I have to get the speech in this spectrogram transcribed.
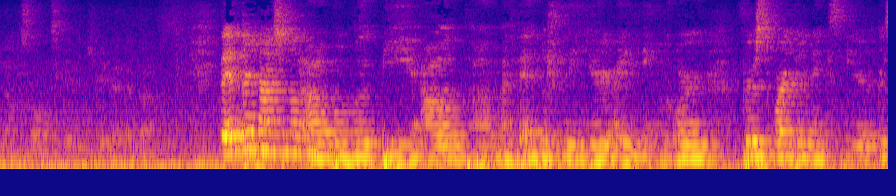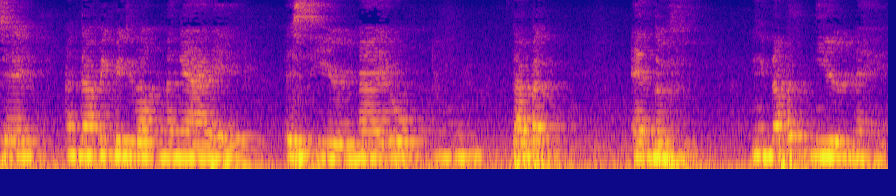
Ilang songs kailan siya ilalabas? The international album will be out um, at the end of the year, I think, or first quarter next year. Kasi ang daming biglang nangyari this year na yung dapat end of, dapat near na eh.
